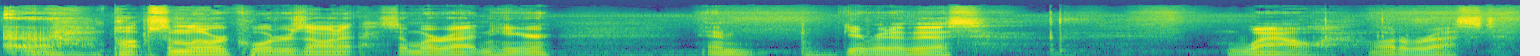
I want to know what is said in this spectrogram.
Uh, pop some lower quarters on it somewhere right in here and get rid of this. Wow, a lot of rust.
